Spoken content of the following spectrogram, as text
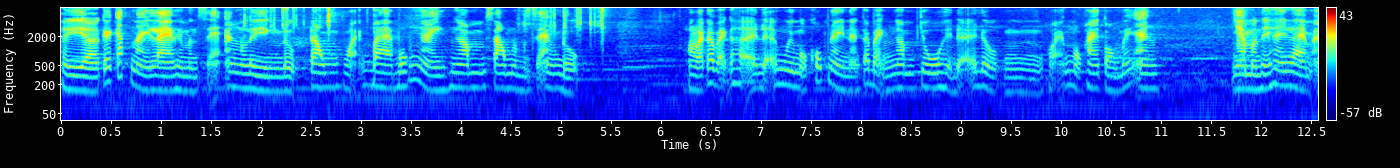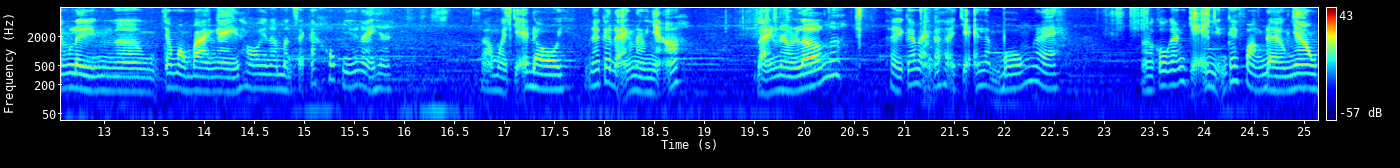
Thì à, cái cách này làm thì mình sẽ ăn liền được trong khoảng 3 4 ngày. Ngâm xong là mình sẽ ăn được hoặc là các bạn có thể để nguyên một khúc này nè các bạn ngâm chua thì để được khoảng một hai tuần mới ăn. Nhà mình thì hay làm ăn liền ờ, trong vòng vài ngày thôi nên mình sẽ cắt khúc như thế này ha. Xong rồi chẻ đôi nếu cái đoạn nào nhỏ đoạn nào lớn á, thì các bạn có thể chẻ làm bốn ra. Rồi cố gắng chẻ những cái phần đều nhau.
